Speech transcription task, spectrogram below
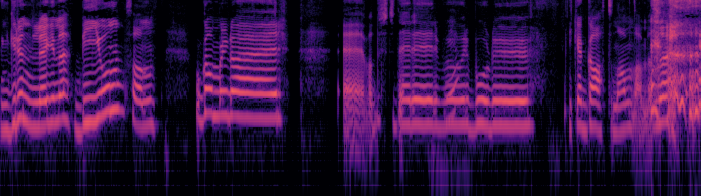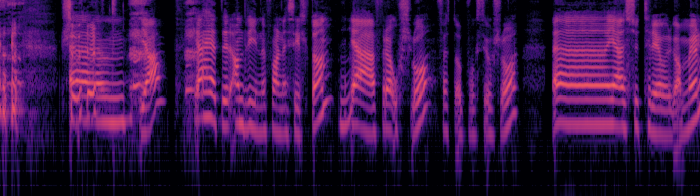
den grunnleggende bioen. Sånn hvor gammel du er, uh, hva du studerer, hvor bor du Ikke gatenavn, da, men generelt. um, ja. Jeg heter Andrine Farnes Hilton. Mhm. Jeg er fra Oslo. Født og oppvokst i Oslo. Eh, jeg er 23 år gammel,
